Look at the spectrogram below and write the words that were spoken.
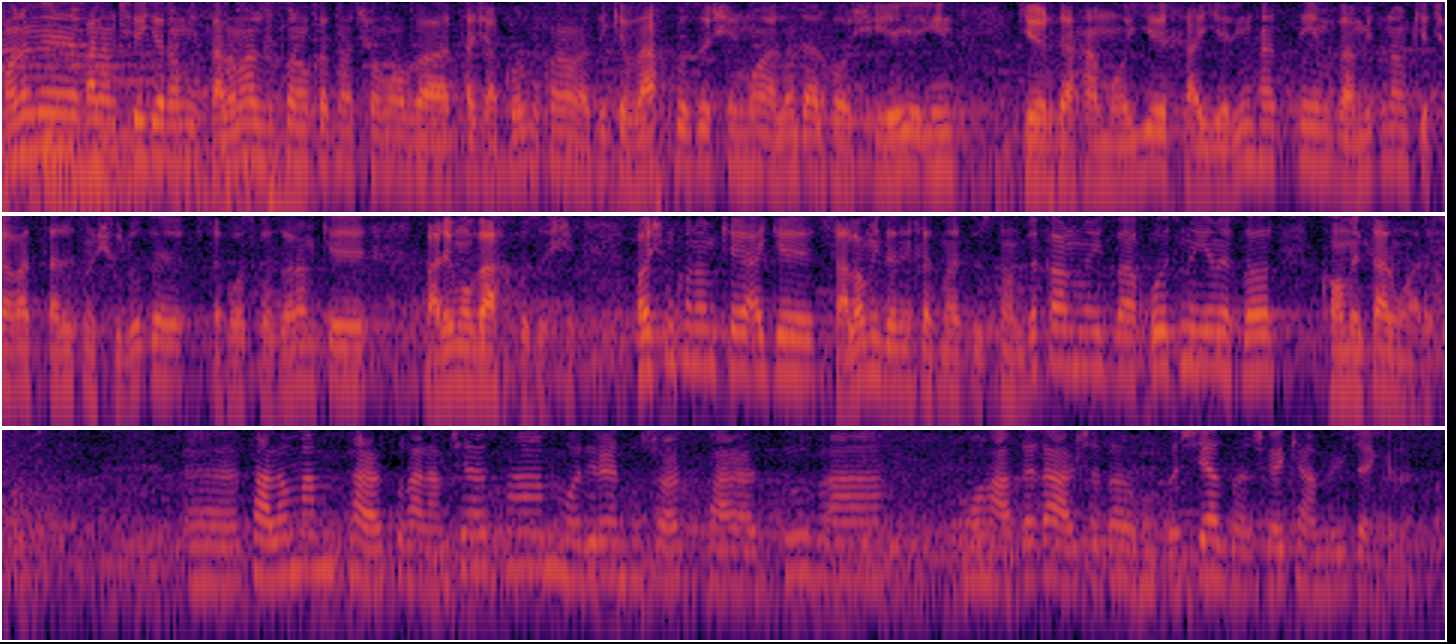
خانم قلمچی گرامی سلام عرض کنم خدمت شما و تشکر می‌کنم از اینکه وقت گذاشتین. ما الان در حاشیه این گرد همایی خیرین هستیم و می‌دونم که چقدر سرتون شلوغه. سپاسگزارم که برای ما وقت گذاشتین. خواهش می‌کنم که اگه سلامی دارین خدمت دوستان بفرمایید و خودتون رو یه مقدار کاملتر معرفی کنید. سلام من پرستو قلمچی هستم مدیر انتشارات پرستو و محقق ارشد آموزشی از دانشگاه کمبریج انگلستان.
